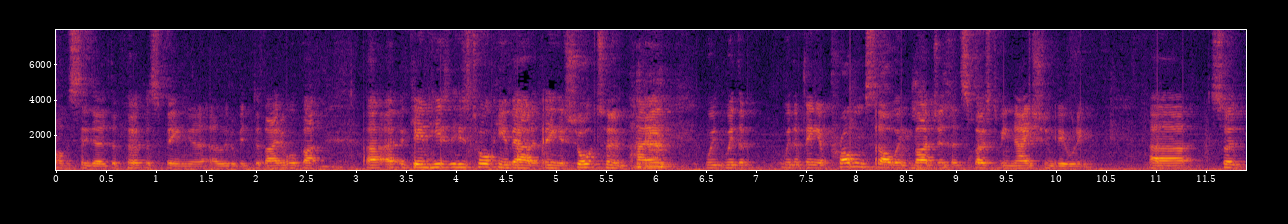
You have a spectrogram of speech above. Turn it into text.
Obviously, the, the purpose being a, a little bit debatable, but uh, again, he's, he's talking about it being a short-term pain with, with a with it being a problem-solving budget that's supposed to be nation-building. Uh, so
